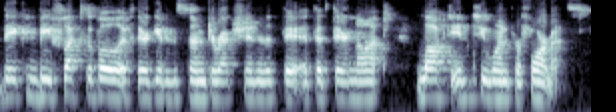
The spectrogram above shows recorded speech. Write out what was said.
they can be flexible if they're given some direction that they, that they're not locked into one performance.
